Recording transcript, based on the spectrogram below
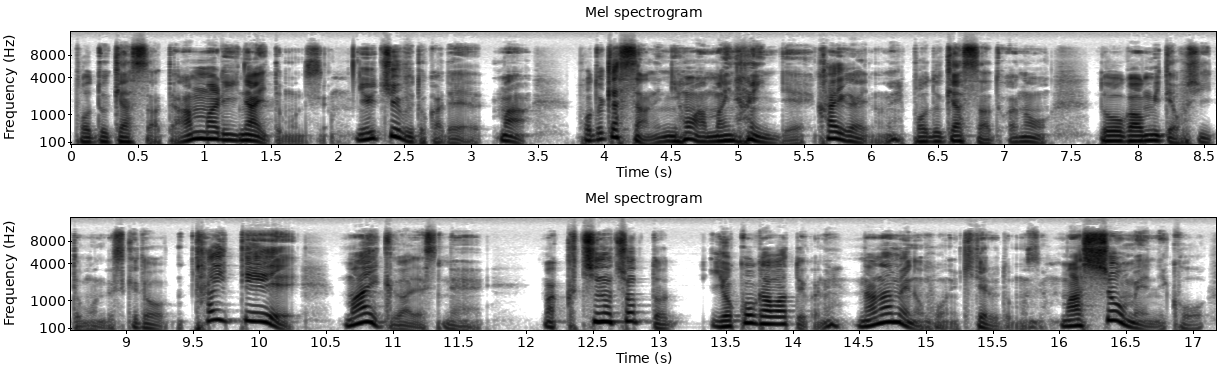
ポッドキャスターってあんまりいないと思うんですよ。YouTube とかで、まあ、ポッドキャスターね、日本あんまりいないんで、海外のね、ポッドキャスターとかの動画を見てほしいと思うんですけど、大抵マイクがですね、まあ、口のちょっと横側というかね、斜めの方に来てると思うんですよ。真正面にこう、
